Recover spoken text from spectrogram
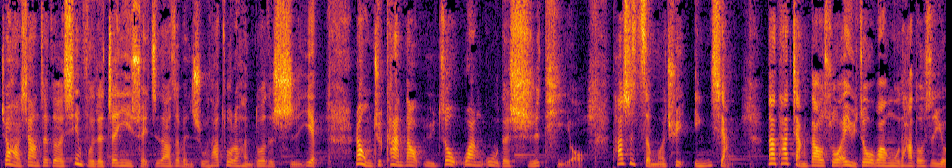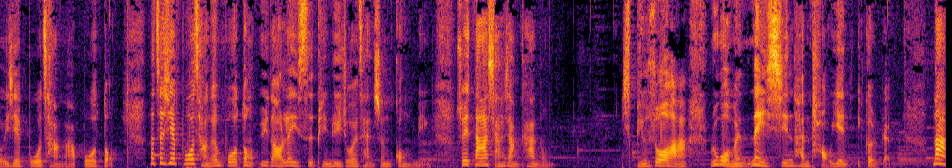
就好像这个幸福的争议水知道。这本书，他做了很多的实验，让我们去看到宇宙万物的实体哦，它是怎么去影响。那他讲到说，诶，宇宙万物它都是有一些波长啊、波动。那这些波长跟波动遇到类似频率，就会产生共鸣。所以大家想想看哦，比如说啊，如果我们内心很讨厌一个人，那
